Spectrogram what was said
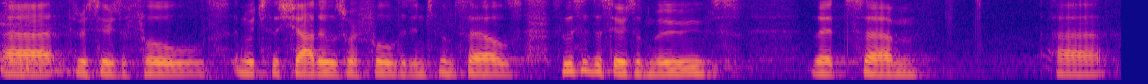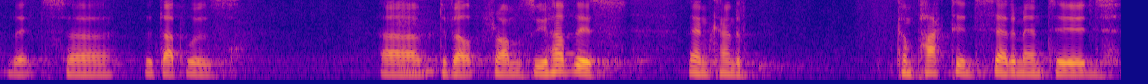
uh, through a series of folds in which the shadows were folded into themselves. So this is a series of moves that um, that, uh, that that was uh, developed from. So you have this then kind of compacted, sedimented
